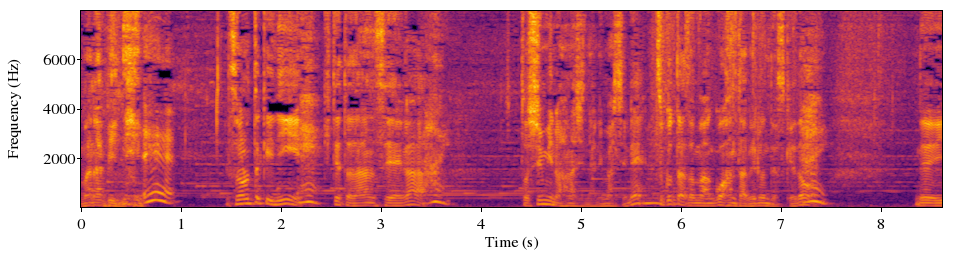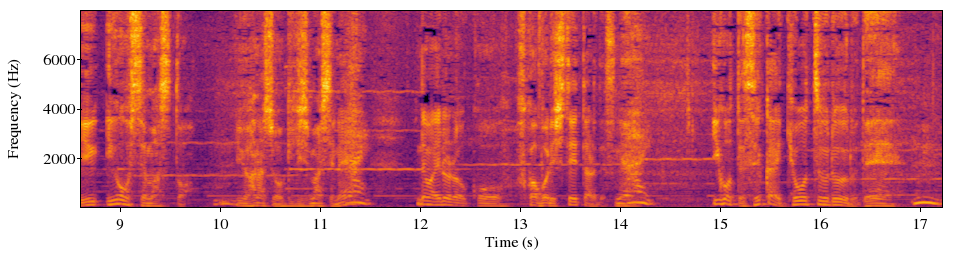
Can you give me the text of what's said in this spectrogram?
学びに。ええ。その時にええ。来てた男性が、はいと趣味の話になりましてね、作った後まあご飯食べるんですけど、はい。でい囲碁をしてますという話をお聞きしましてね、はい。でまあいろいろこう深掘りしていったらですね、はい。囲碁って世界共通ルールでうん。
